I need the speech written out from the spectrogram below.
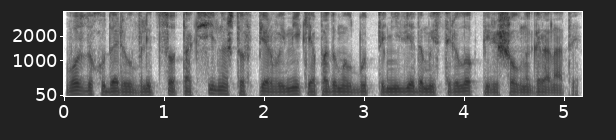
Воздух ударил в лицо так сильно, что в первый миг я подумал, будто неведомый стрелок перешел на гранаты.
